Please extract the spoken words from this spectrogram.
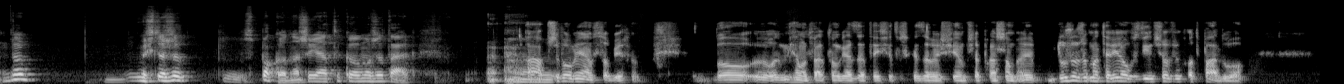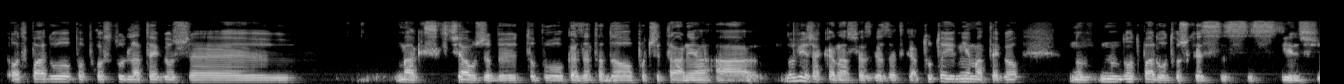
No, myślę, że spoko. Znaczy ja tylko może tak. A, przypomniałem sobie, bo miałem otwartą gazetę i się troszkę zamyśliłem, przepraszam. Y, dużo że materiałów zdjęciowych odpadło. Odpadło po prostu dlatego, że Marx chciał, żeby to było gazeta do poczytania, a no wiesz jaka nasza jest gazetka. Tutaj nie ma tego, no, no odpadło troszkę z, z, zdjęć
